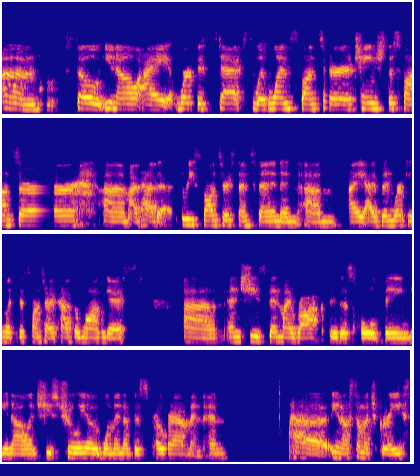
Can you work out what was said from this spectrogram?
Um, so you know I worked the steps with one sponsor, changed the sponsor. Um, I've had three sponsors since then, and um, I, I've been working with the sponsor I've had the longest. Um, and she's been my rock through this whole thing, you know, and she's truly a woman of this program and, and, uh, you know, so much grace.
